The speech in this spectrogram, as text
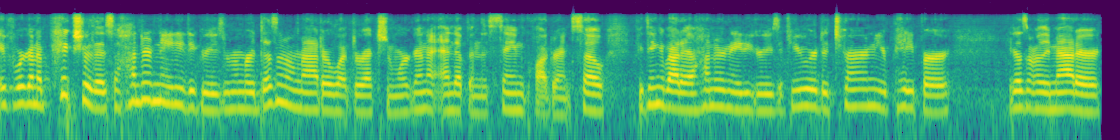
if we're going to picture this 180 degrees, remember it doesn't matter what direction, we're going to end up in the same quadrant. So if you think about it 180 degrees, if you were to turn your paper, it doesn't really matter,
